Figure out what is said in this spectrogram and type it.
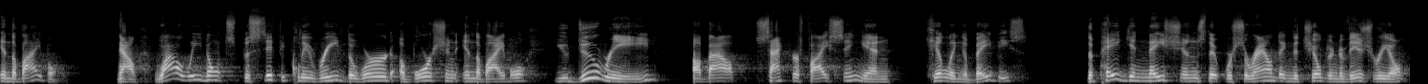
in the Bible. Now, while we don't specifically read the word abortion in the Bible, you do read about sacrificing and killing of babies. The pagan nations that were surrounding the children of Israel,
